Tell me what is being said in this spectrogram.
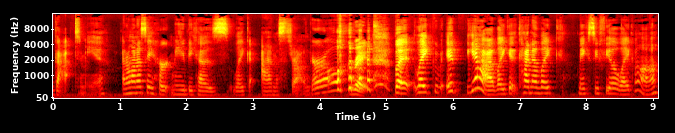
got to me. I don't want to say hurt me because like I'm a strong girl. Right. but like it yeah, like it kind of like makes you feel like, "Huh."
